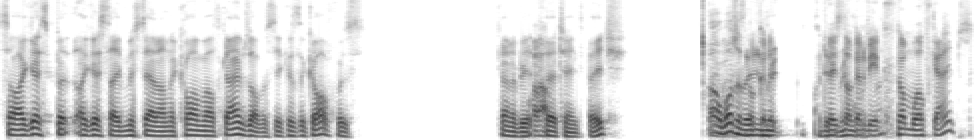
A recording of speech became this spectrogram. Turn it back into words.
so I guess, but I guess they missed out on the Commonwealth Games, obviously, because the golf was going to be at Thirteenth Beach. Oh, was it? Not there's not going to be a Commonwealth Games.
